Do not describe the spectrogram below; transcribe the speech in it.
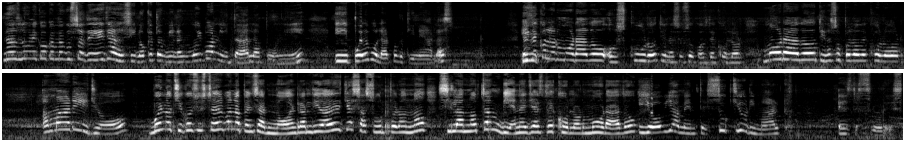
No es lo único que me gusta de ella, sino que también es muy bonita la pony y puede volar porque tiene alas. Es de color morado oscuro, tiene sus ojos de color morado, tiene su pelo de color amarillo. Bueno chicos, si ustedes van a pensar, no, en realidad ella es azul, pero no, si la notan bien, ella es de color morado. Y obviamente su cutie mark es de flores.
